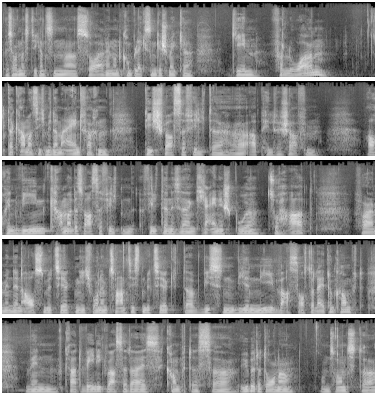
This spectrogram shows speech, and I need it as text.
besonders die ganzen äh, Säuren und komplexen Geschmäcker gehen verloren. Da kann man sich mit einem einfachen Tischwasserfilter äh, Abhilfe schaffen. Auch in Wien kann man das Wasser filtern, filtern ist eine kleine Spur zu hart. Vor allem in den Außenbezirken. Ich wohne im 20. Bezirk, da wissen wir nie, was aus der Leitung kommt. Wenn gerade wenig Wasser da ist, kommt das äh, über der Donau und sonst äh,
